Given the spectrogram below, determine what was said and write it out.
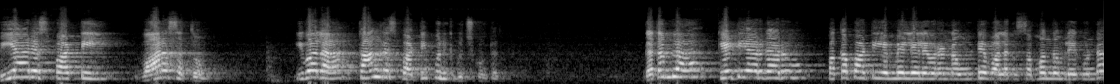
బీఆర్ఎస్ పార్టీ వారసత్వం ఇవాళ కాంగ్రెస్ పార్టీ పునికిపుచ్చుకుంటుంది గతంలో కేటీఆర్ గారు పక్క పార్టీ ఎమ్మెల్యేలు ఎవరన్నా ఉంటే వాళ్ళకు సంబంధం లేకుండా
